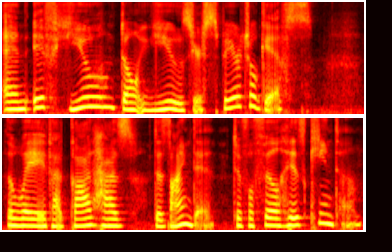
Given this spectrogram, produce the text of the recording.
And if you don't use your spiritual gifts the way that God has designed it to fulfill his kingdom,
